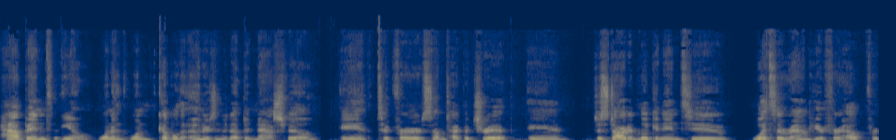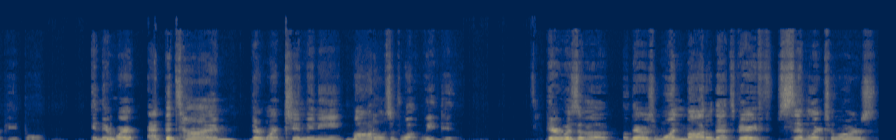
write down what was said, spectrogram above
happened, you know, one of one couple of the owners ended up in Nashville and took for some type of trip and just started looking into what's around here for help for people. And there weren't at the time there weren't too many models of what we do. There was a there was one model that's very similar to ours,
